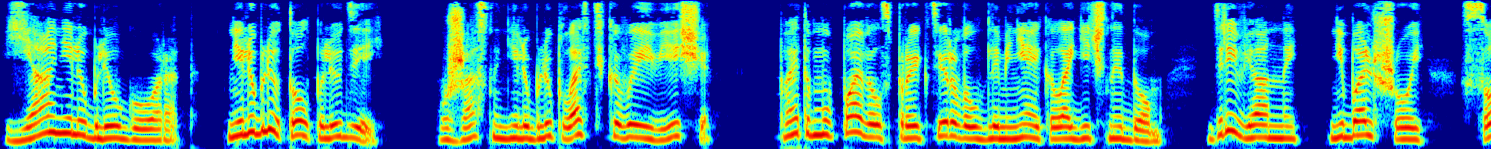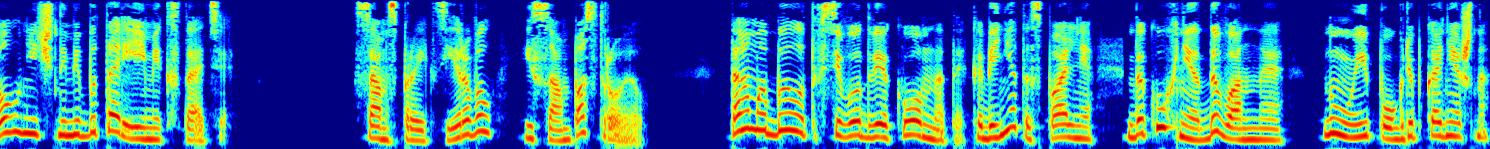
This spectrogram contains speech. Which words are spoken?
Я не люблю город, не люблю толпы людей, ужасно не люблю пластиковые вещи, поэтому Павел спроектировал для меня экологичный дом, деревянный, небольшой, с солнечными батареями, кстати. Сам спроектировал и сам построил. Там и было-то всего две комнаты, кабинет и спальня, да кухня, да ванная, ну и погреб, конечно.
